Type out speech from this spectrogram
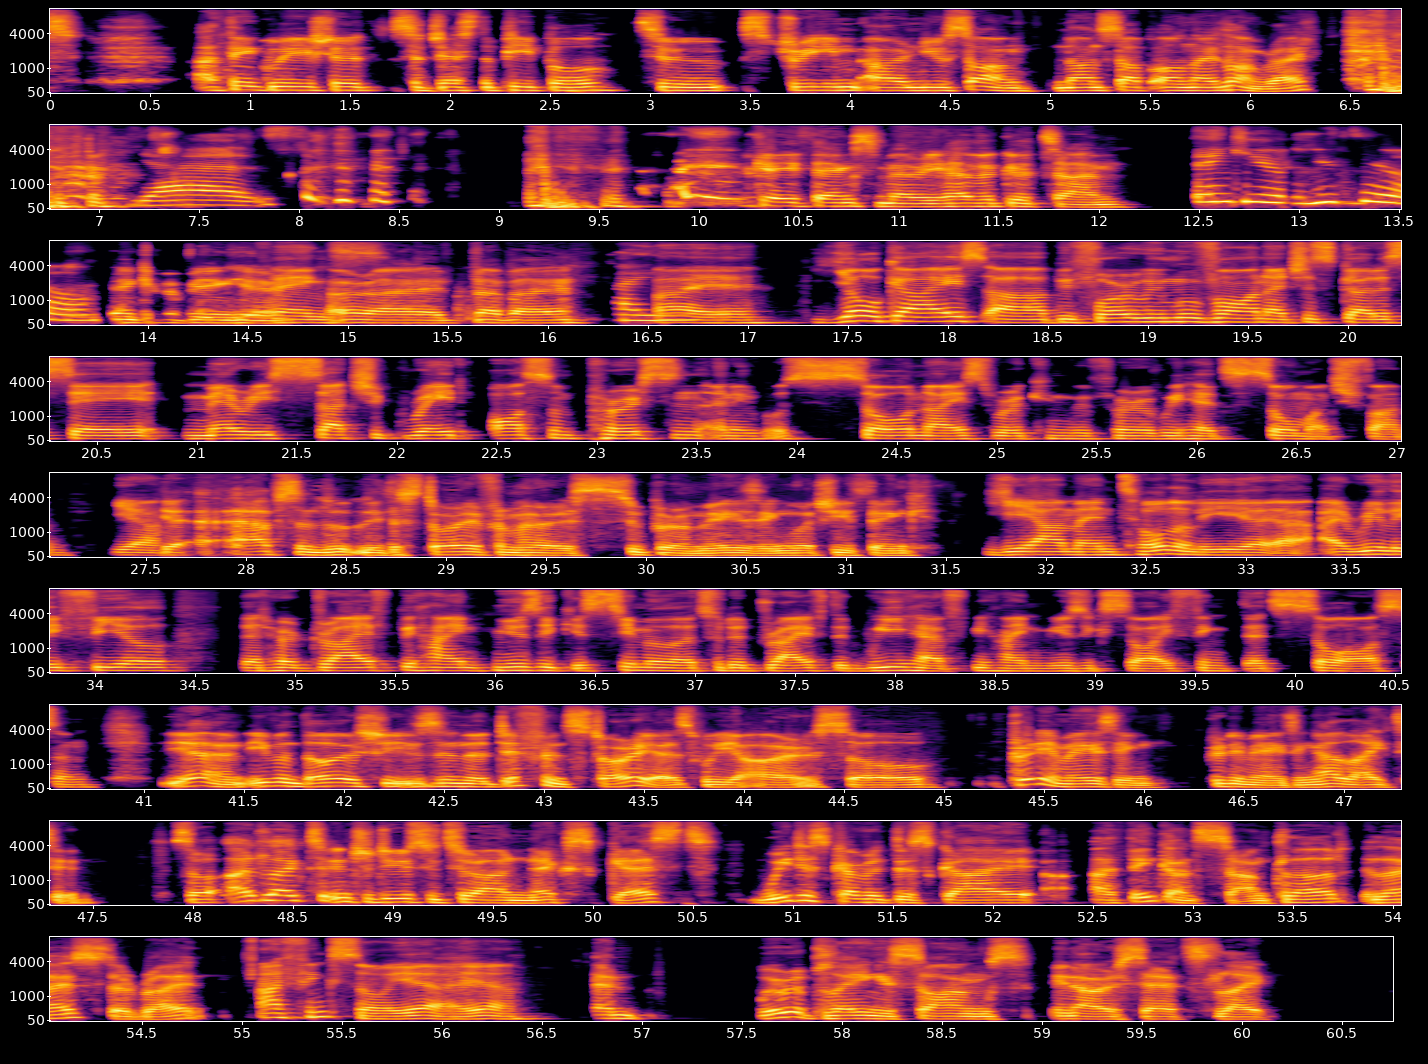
I think we should suggest the people to stream our new song nonstop all night long, right? Yes. okay, thanks, Mary. Have a good time. Thank you. You too. Thank you for being here. Thanks. All right. Bye bye. Bye. Bye. Yo, guys, uh, before we move on, I just gotta say, Mary's such a great, awesome person, and it was so nice working with her. We had so much fun. Yeah. Yeah, absolutely. The story from her is super amazing. What do you think? Yeah, man, totally. I, I really feel that her drive behind music is similar to the drive that we have behind music. So I think that's so awesome. Yeah, and even though she's in a different story as we are, so pretty amazing. Pretty amazing. I liked it. So I'd like to introduce you to our next guest. We discovered this guy, I think, on SoundCloud, Elias, is that right? I think so. Yeah, yeah. And we were playing his songs in our sets like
